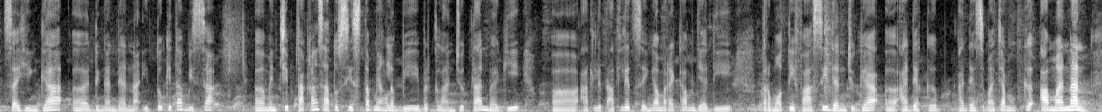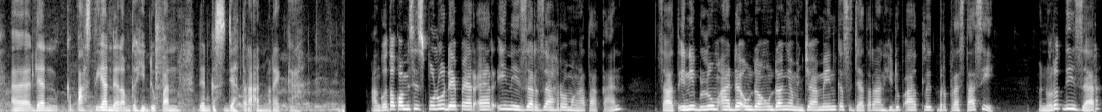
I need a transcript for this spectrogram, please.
sehingga uh, dengan dana itu kita bisa uh, menciptakan satu sistem yang lebih berkelanjutan bagi atlet-atlet uh, sehingga mereka menjadi termotivasi dan juga uh, ada ke ada semacam keamanan uh, dan kepastian dalam kehidupan dan kesejahteraan mereka. Anggota Komisi 10 DPR RI Nizar Zahro mengatakan, saat ini belum ada undang-undang yang menjamin kesejahteraan hidup atlet berprestasi. Menurut Nizar,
